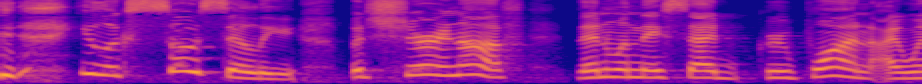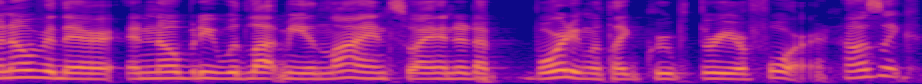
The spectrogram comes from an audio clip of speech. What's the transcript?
you look so silly. But sure enough, then when they said group one, I went over there and nobody would let me in line, so I ended up boarding with like group three or four. And I was like,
